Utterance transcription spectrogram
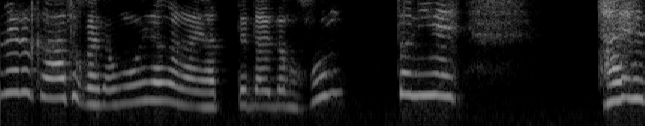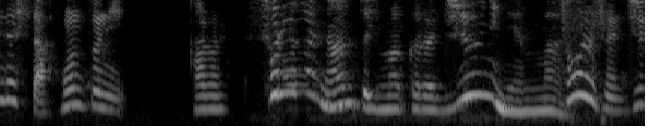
めるかとか思いながらやってたり、でも本当にね、大変でした。本当に。あの、それがなんと今から12年前。そうですね。じゅ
